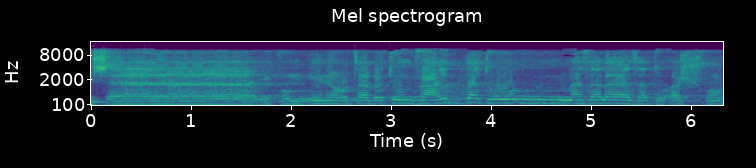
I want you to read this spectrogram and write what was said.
نسائكم ان ارتبتم فعدتهن ثلاثة اشهر.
